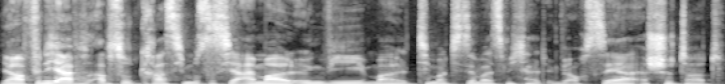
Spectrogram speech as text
ja, finde ich ab, absolut krass. Ich muss das hier einmal irgendwie mal thematisieren, weil es mich halt irgendwie auch sehr erschüttert.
